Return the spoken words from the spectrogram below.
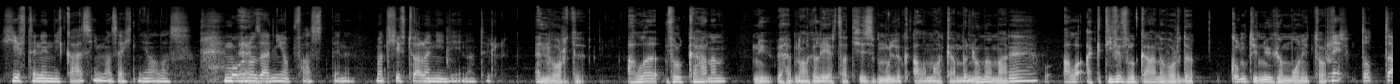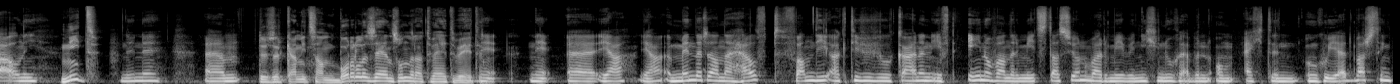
geeft een indicatie, maar zegt niet alles. We mogen ons daar niet op vastpinnen. Maar het geeft wel een idee natuurlijk. En worden alle vulkanen... Nu, we hebben al geleerd dat je ze moeilijk allemaal kan benoemen, maar alle actieve vulkanen worden continu gemonitord. Nee, totaal niet. Niet? Nee, nee. Ehm, Dus er kan iets aan het borrelen zijn zonder dat wij het weten. Nee, nee eh, ja, ja, minder dan de helft van die actieve vulkanen heeft één of ander meetstation waarmee we niet genoeg hebben om echt een, een goede uitbarsting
